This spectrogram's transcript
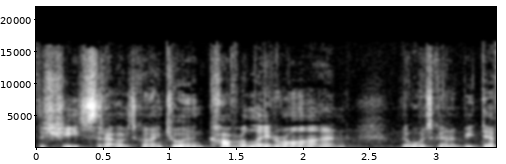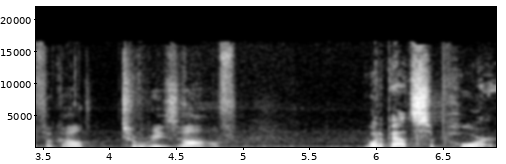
the sheets that I was going to uncover later on that was going to be difficult to resolve. What about support?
